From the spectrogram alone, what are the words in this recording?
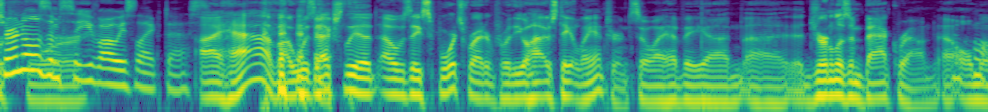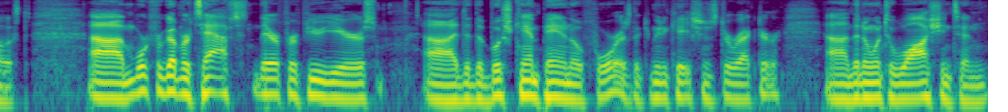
Journalism, for- so you've always liked us. I have. I was actually a, I was a sports writer for the Ohio State Lantern, so I have a, um, uh, journalism background uh, almost. Um, worked for Governor Taft there for a few years. Uh, did the Bush campaign in 04 as the communications director. Uh, then I went to Washington.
